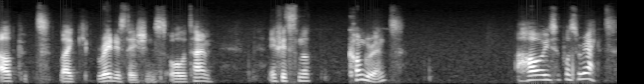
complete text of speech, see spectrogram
outputs like radio stations all the time, if it's not congruent, how are you supposed to react?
